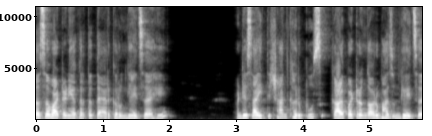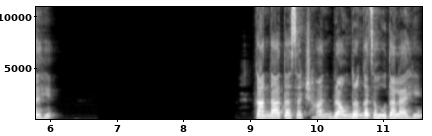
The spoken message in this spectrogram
तसं वाटण याकरता तयार करून घ्यायचं आहे. म्हणजे साहित्य छान खरपूस काळपट रंगावर भाजून घ्यायचं आहे. कांदा आता असा छान ब्राऊन रंगाचा होत आला आहे.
